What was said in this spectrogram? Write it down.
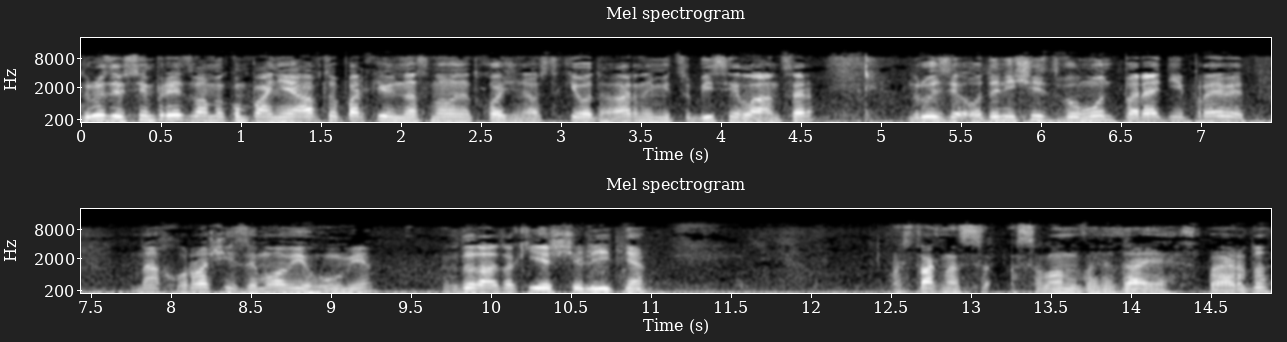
Друзі, всім привіт! З вами компанія Автопарків. У нас нове надходження. Ось такий от гарний Mitsubishi Lancer. Друзі, 1,6 двигун, передній привід на хорошій зимовій гумі. В додаток є ще літня. Ось так у нас салон виглядає спереду.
